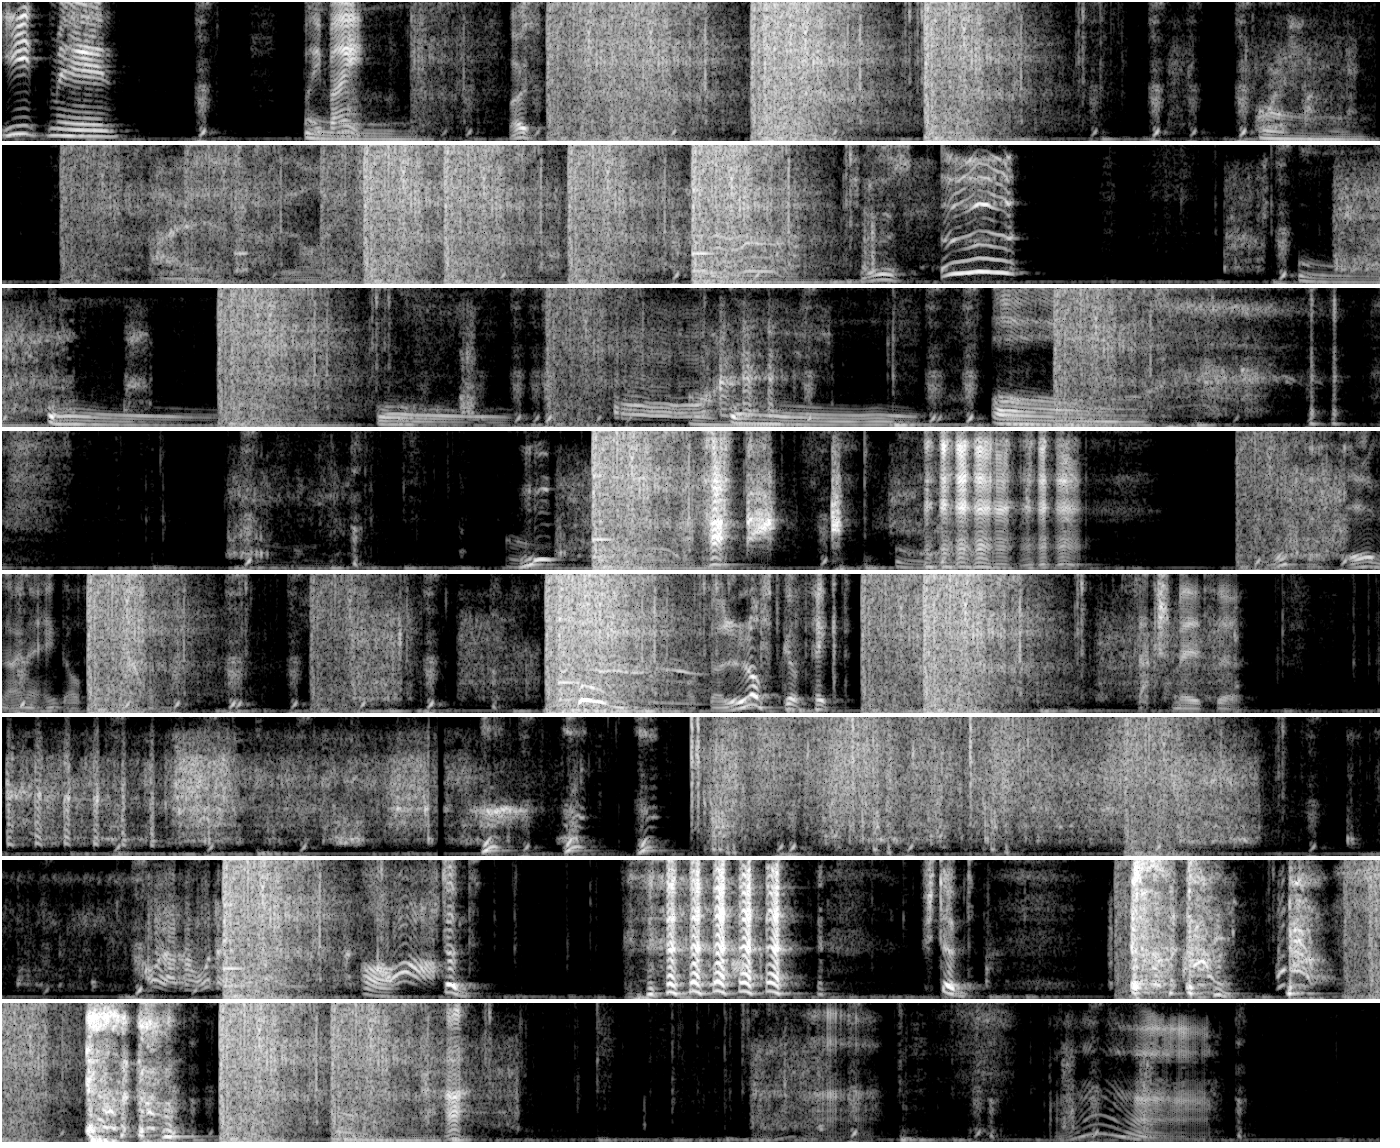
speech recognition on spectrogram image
Eatman. Bye, bye. Was? Alter, Leute. Tschüss. Äh. Oh. Oh. Oh. Oh. Hm? Ha! Ich wusste es, irgendeiner hängt auf dem Boom! Aus der Luft gefickt. Sackschmelze. Oh, stimmt. stimmt. Aha. Ah.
